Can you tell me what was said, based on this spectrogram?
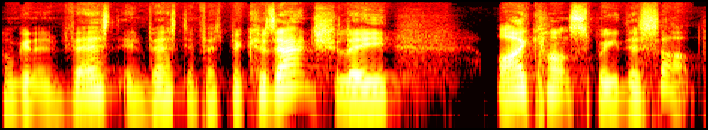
I'm going to invest, invest, invest. Because actually, I can't speed this up.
